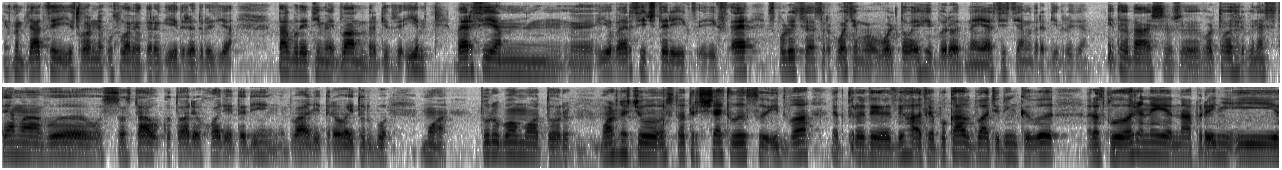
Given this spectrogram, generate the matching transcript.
эксплуатации и сложных условиях, дорогие друзья, друзья. Так будет иметь. Ладно, дорогие друзья. И версия, м, э, и версии 4XE используется 48 вольтовая гибридная система, дорогие друзья. И так дальше. Уже Вольтовая гибридная система, в состав которой входит 1,2 литровый турбо турбомотор мощностью 136 лис і 2 электродвигателя, пока в 21 кВ розположений на передней и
